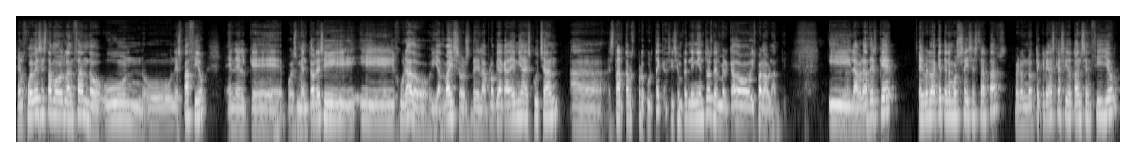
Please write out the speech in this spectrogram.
El jueves estamos lanzando un, espacio en el que pues mentores y, y, jurado y advisors de la propia academia escuchan a startups procurtecas y emprendimientos del mercado hispanohablante. Y la verdad es que es verdad que tenemos seis startups, pero no te creas que ha sido tan sencillo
